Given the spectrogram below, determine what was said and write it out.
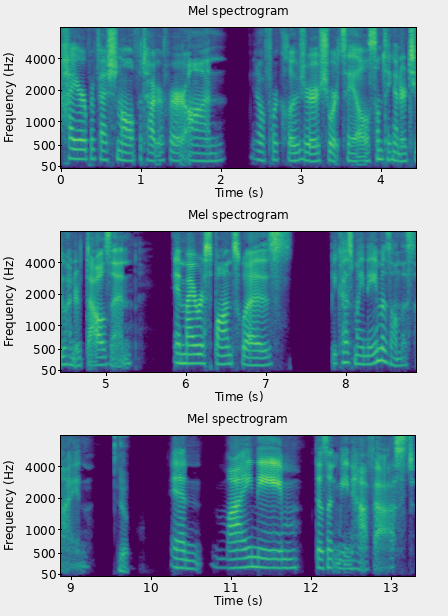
hire a professional photographer on, you know, foreclosure, short sale, something under 200,000?" And my response was, "Because my name is on the sign." Yep. And my name doesn't mean half-assed.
